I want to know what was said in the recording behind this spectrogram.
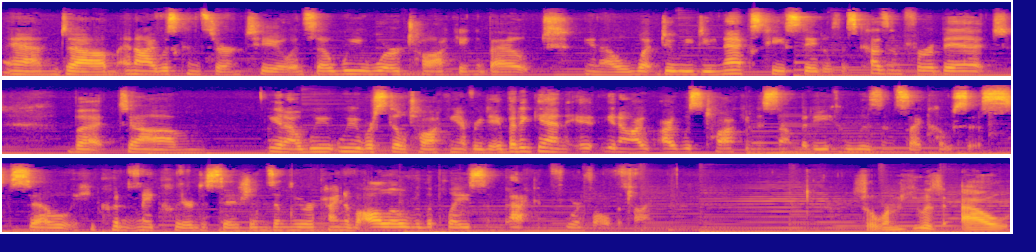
And um, and I was concerned too, and so we were talking about, you know, what do we do next? He stayed with his cousin for a bit, but um, you know, we, we were still talking every day. But again, it, you know, I, I was talking to somebody who was in psychosis, so he couldn't make clear decisions, and we were kind of all over the place and back and forth all the time. So when he was out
